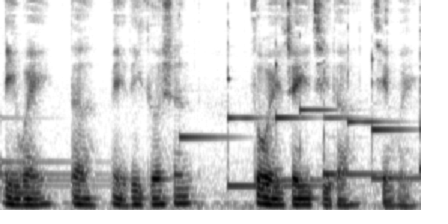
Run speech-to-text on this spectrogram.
李维的美丽歌声，作为这一集的结尾。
